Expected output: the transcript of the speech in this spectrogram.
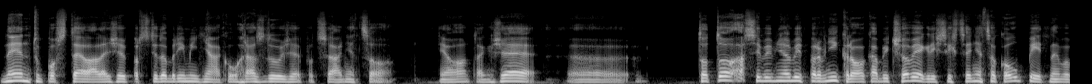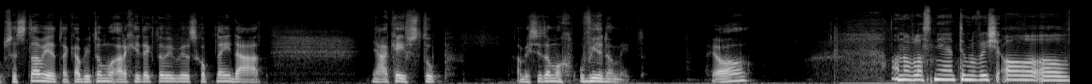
nejen tu postel, ale že je prostě dobrý mít nějakou hrazdu, že je potřeba něco, jo, takže eh, toto asi by měl být první krok, aby člověk, když si chce něco koupit nebo přestavět, tak aby tomu architektovi byl schopný dát nějaký vstup, aby si to mohl uvědomit. Jo? Ono vlastně, ty mluvíš o, o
